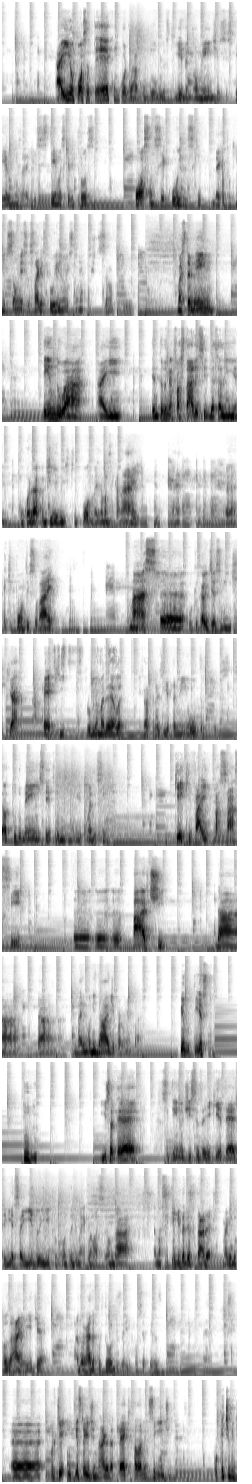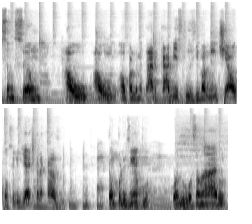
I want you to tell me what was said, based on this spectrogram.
Aí eu posso até concordar com o Douglas que, eventualmente, esses termos aí, esses temas que ele trouxe, possam ser coisas que daqui a pouquinho são necessárias que hoje não estão na Constituição, mas também tendo a aí tentando me afastar desse, dessa linha, concordar com o Diego de que, pô, mas é uma sacanagem, né? É, até que ponto isso vai? Mas uh, o que eu quero dizer é o seguinte, que a, a PEC, o problema dela é que ela trazia também outras coisas. Tá, tudo bem, isso aí é tudo muito bonito, mas assim, o que que vai passar a ser uh, uh, parte da, da, da imunidade parlamentar? Pelo texto, tudo. Isso até se tem notícias aí que até teria saído aí por conta de uma reclamação da, a nossa querida deputada Maria do Rosário aí, que é adorada por todos aí, com certeza. É, porque o texto originário da PEC falava é o seguinte: qualquer tipo de sanção ao, ao, ao parlamentar cabe exclusivamente ao Conselho de Ética da Casa. Então, por exemplo, quando o Bolsonaro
